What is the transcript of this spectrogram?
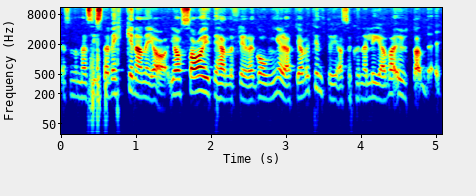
alltså de här sista veckorna när jag, jag sa ju till henne flera gånger att jag vet inte hur jag ska kunna leva utan dig.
